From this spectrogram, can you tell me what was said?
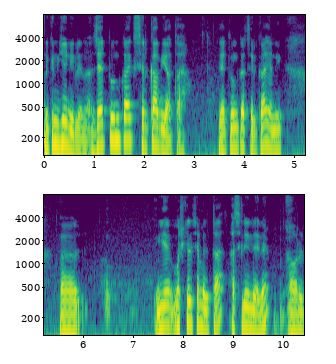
लेकिन ये नहीं लेना। जैतून का एक सिरका भी आता है। जैतून का सिरका, यानी ये मुश्किल से मिलता है, असली ले लें, और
